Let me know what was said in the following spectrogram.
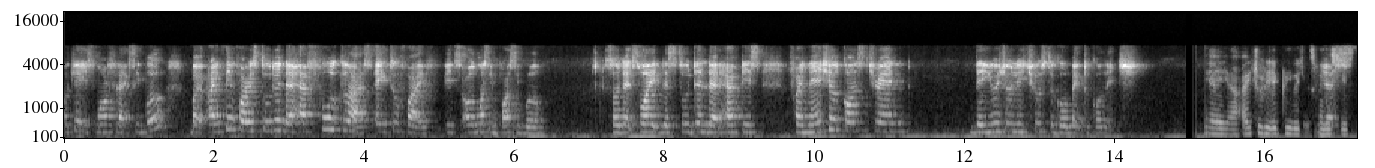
Okay, it's more flexible. But I think for a student that have full class eight to five, it's almost impossible. So that's why the student that have this financial constraint, they usually choose to go back to college. Yeah, yeah, I truly agree with your explanation. Yes.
